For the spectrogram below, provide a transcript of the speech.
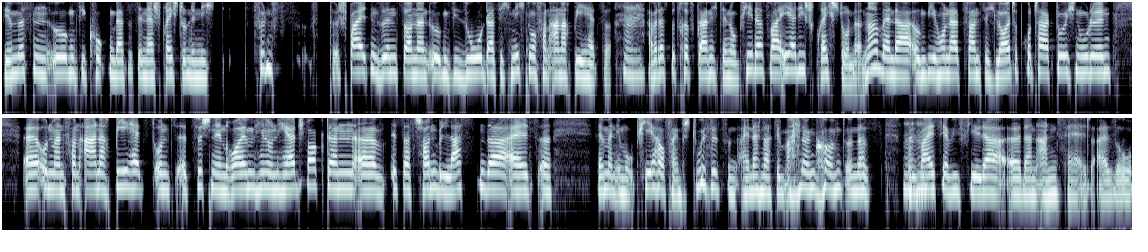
wir müssen irgendwie gucken, dass es in der Sprechstunde nicht fünf Spalten sind, sondern irgendwie so, dass ich nicht nur von A nach B hetze. Hm. Aber das betrifft gar nicht den OP, das war eher die Sprechstunde. Ne? Wenn da irgendwie 120 Leute pro Tag durchnudeln äh, und man von A nach B hetzt und äh, zwischen den Räumen hin und her joggt, dann äh, ist das schon belastender als äh, wenn man im OP auf einem Stuhl sitzt und einer nach dem anderen kommt und das, man mhm. weiß ja, wie viel da äh, dann anfällt. Also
